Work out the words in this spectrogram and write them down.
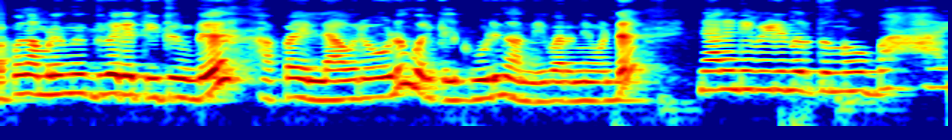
അപ്പോൾ നമ്മളിന്ന് ഇതുവരെ എത്തിയിട്ടുണ്ട്. അപ്പോൾ എല്ലാവരോടും ഒരിക്കൽ കൂടി നന്ദി പറഞ്ഞുകൊണ്ട് ഞാൻ എന്റെ വീഡിയോ നിർത്തുന്നു. ബൈ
